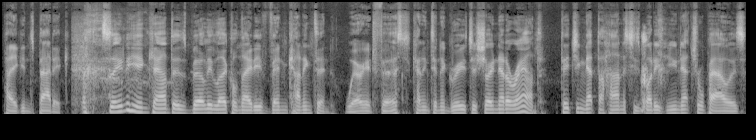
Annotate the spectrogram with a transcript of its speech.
Pagan's Paddock. Soon he encounters burly local native Ben Cunnington. Wary at first, Cunnington agrees to show Nat around, teaching Nat to harness his body's new natural powers,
